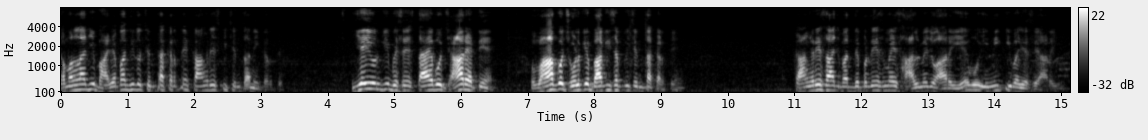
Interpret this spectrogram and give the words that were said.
कमलनाथ जी, भाजपा की तो चिंता करते हैं, कांग्रेस की चिंता नहीं करते। यही उनकी विशेषता है वो जहाँ रहते हैं, वहाँ को छोड़ के बाकी सबकी चिंता करते हैं। कांग्रेस आज मध्य प्रदेश में इस हाल में जो आ रही है, वो इन्हीं की वजह से आ रही है।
